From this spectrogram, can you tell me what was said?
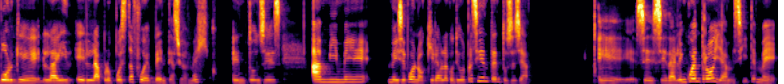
porque la, mm. eh, la, propuesta fue vente a Ciudad de México. Entonces, a mí me, me dice, bueno, quiere hablar contigo el presidente, entonces ya eh, se, se, da el encuentro, ya me cite, me,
